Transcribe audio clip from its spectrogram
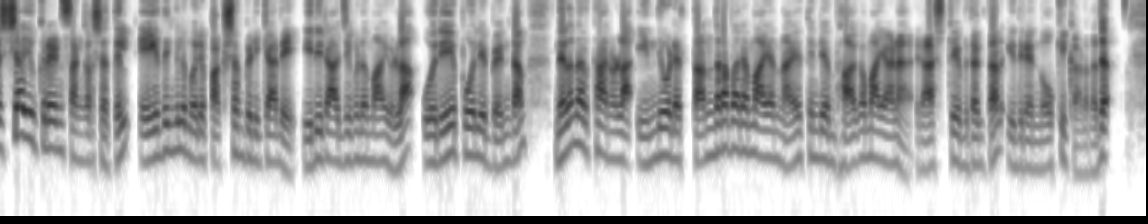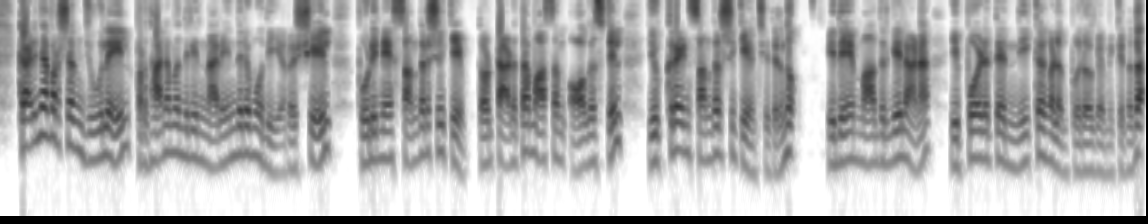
റഷ്യ യുക്രൈൻ സംഘർഷത്തിൽ ഏതെങ്കിലും ഒരു പക്ഷം പിടിക്കാതെ ഇരു രാജ്യങ്ങളുമായുള്ള ഒരേപോലെ ബന്ധം നിലനിർത്താനുള്ള ഇന്ത്യയുടെ തന്ത്രപരമായ നയത്തിന്റെ ഭാഗമായാണ് രാഷ്ട്രീയ വിദഗ്ധർ ഇതിനെ നോക്കിക്കാണുന്നത്. കഴിഞ്ഞ വർഷം ജൂലൈയിൽ പ്രധാനമന്ത്രി നരേന്ദ്രമോദി റഷ്യയിൽ പുടിനെ സന്ദർശിക്കുകയും തൊട്ടടുത്ത മാസം ഓഗസ്റ്റിൽ യുക്രൈൻ സന്ദർശിക്കുകയും ചെയ്തിരുന്നു. ഇതേ മാതൃകയിലാണ് ഇപ്പോഴത്തെ നീക്കങ്ങളും പുരോഗമിക്കുന്നത്.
